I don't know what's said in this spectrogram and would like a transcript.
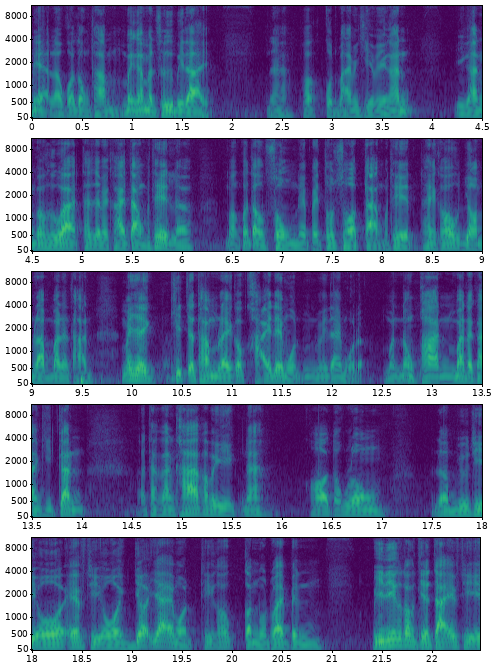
เนี่ยเราก็ต้องทำไม่งั้นมันซื้อไม่ได้ นะเพราะกฎหมายมันเขียนไว้อย่างนั้น อีกอันก็คือว่าถ้าจะไปขายต่างประเทศเหรอมันก็ต้องส่งเนี่ยไปทดสอบต่างประเทศ ให้เขายอมรับมาตรฐาน ไม่ใช่คิดจะทำอะไรก็ขายได้หมดมันไม่ได้หมดอะมันต้องผ่านมาตรการกีดกั้นทางการค้าเข้าไปอีกนะข้อตกลง WTO FTO อีกเยอะแยะหมดที่เขากำหนดไว้เป็นปีนี้ก็ต้องเจรจา FTA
